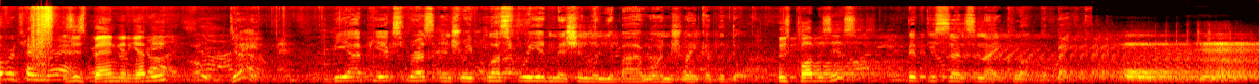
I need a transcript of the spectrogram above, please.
over 10 grand. Is this band going to get me? Oh, damn. VIP Express entry plus free admission when you buy one drink at the door. Whose club is this? 50 Cent's Nightclub, The Bank. Oh, damn.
